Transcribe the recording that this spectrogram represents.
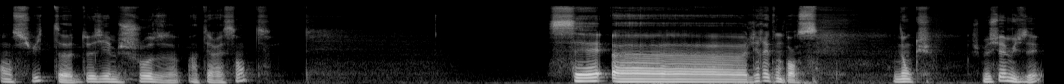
ensuite, deuxième chose intéressante, c'est euh, les récompenses. Donc, je me suis amusé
